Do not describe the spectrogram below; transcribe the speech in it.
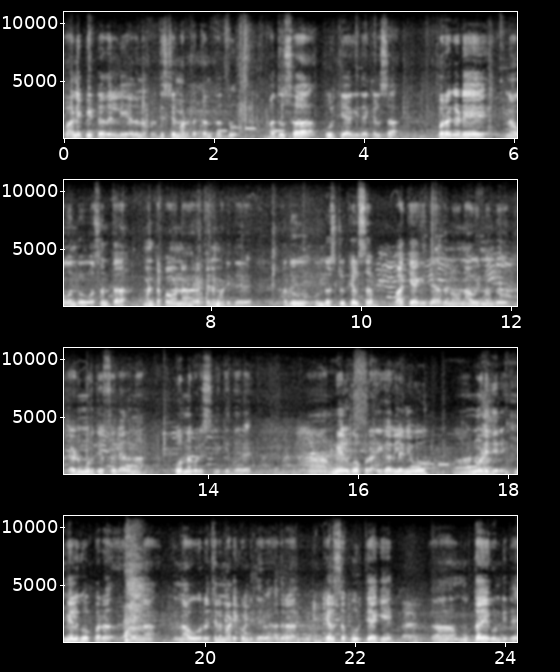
ಪಾಣಿಪೀಠದಲ್ಲಿ ಅದನ್ನು ಪ್ರತಿಷ್ಠೆ ಮಾಡ್ತಕ್ಕಂಥದ್ದು, ಅದು ಸಹ ಪೂರ್ತಿಯಾಗಿದೆ ಕೆಲಸ. ಹೊರಗಡೆ ನಾವು ಒಂದು ವಸಂತ ಮಂಟಪವನ್ನು ರಚನೆ ಮಾಡಿದ್ದೇವೆ. ಅದು ಒಂದಷ್ಟು ಕೆಲಸ ಬಾಕಿಯಾಗಿದೆ. ಅದನ್ನು ನಾವು ಇನ್ನೊಂದು ಎರಡು ಮೂರು ದಿವಸದಲ್ಲಿ ಅದನ್ನು ಪೂರ್ಣಗೊಳಿಸಲಿಕ್ಕಿದ್ದೇವೆ. ಮೇಲ್ಗೋಪುರ ಈಗಾಗಲೇ ನೀವು ನೋಡಿದ್ದೀರಿ. ಮೇಲ್ಗೋಪುರವನ್ನು ನಾವು ರಚನೆ ಮಾಡಿಕೊಂಡಿದ್ದೇವೆ. ಅದರ ಕೆಲಸ ಪೂರ್ತಿಯಾಗಿ ಮುಕ್ತಾಯಗೊಂಡಿದೆ.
